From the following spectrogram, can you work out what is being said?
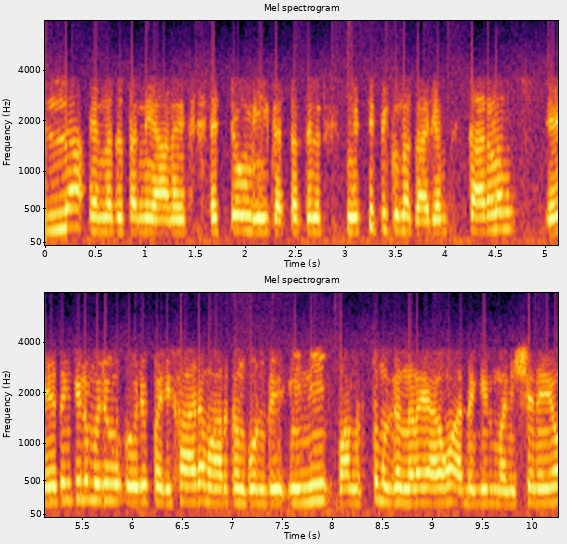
ഇല്ല എന്നത് തന്നെയാണ് ഏറ്റവും ഈ ഘട്ടത്തിൽ ഞെട്ടിപ്പിക്കുന്ന കാര്യം. കാരണം ഏതെങ്കിലും ഒരു ഒരു പരിഹാര മാർഗം കൊണ്ട് ഇനി വളർത്തുമൃഗങ്ങളെയോ അല്ലെങ്കിൽ മനുഷ്യനെയോ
